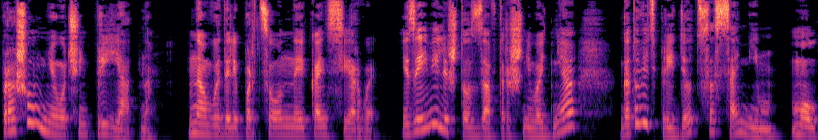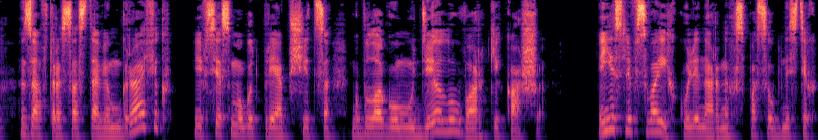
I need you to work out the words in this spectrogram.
прошел мне очень приятно. Нам выдали порционные консервы и заявили, что с завтрашнего дня готовить придется самим. Мол, завтра составим график, и все смогут приобщиться к благому делу варки каши. Если в своих кулинарных способностях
